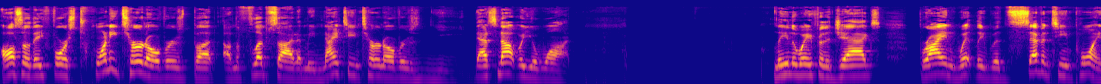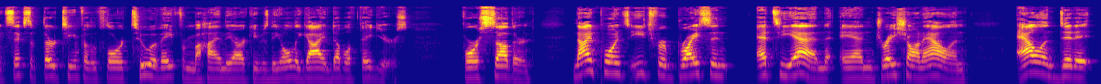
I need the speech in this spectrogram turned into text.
Also, they forced 20 turnovers, but on the flip side, I mean, 19 turnovers, that's not what you want. Leading the way for the Jags, Brion Whitley with 17 points, 6 of 13 from the floor, 2 of 8 from behind the arc. He was the only guy in double figures for Southern. Nine points each for Bryson Etienne and Drayshawn Allen. Allen did it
